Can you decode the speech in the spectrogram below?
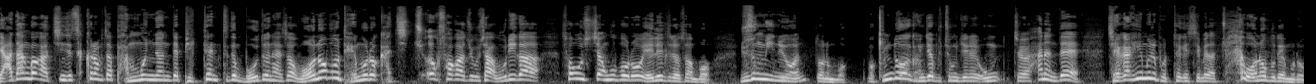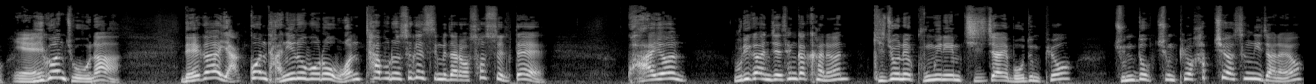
야당과 같이 이제 스크럼해서 반문연대 빅텐트든 뭐든 해서 one of them으로 같이 쭉 서가지고 자 우리가 서울시장 후보로 예를 들어서 뭐 유승민 의원 또는 뭐, 뭐 김동연 경제부총리를 옹, 저 하는데 제가 힘을 보태겠습니다. 쫙 one of them으로 예. 이건 좋으나 내가 야권 단일 후보로 원톱으로 서겠습니다라고 섰을 때 과연 우리가 이제 생각하는 기존의 국민의힘 지지자의 모든 표, 준독층 표 합쳐야 승리잖아요.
